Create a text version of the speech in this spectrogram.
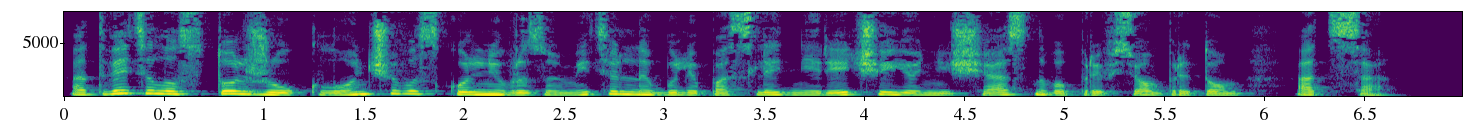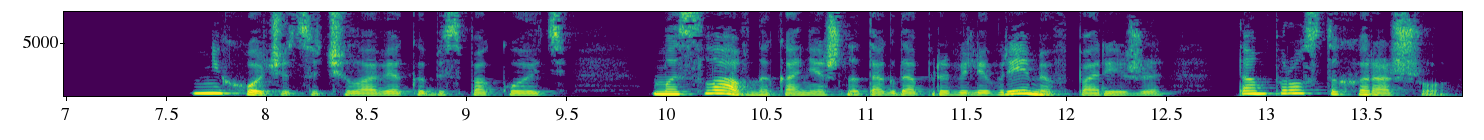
ответила столь же уклончиво, сколь невразумительны были последние речи ее несчастного при всем при том отца. Не хочется человека беспокоить. Мы славно, конечно, тогда провели время в Париже. Там просто хорошо.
